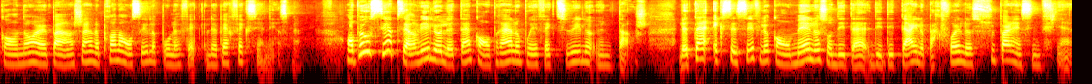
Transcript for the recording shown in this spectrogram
qu'on a un penchant prononcé là, pour le, le perfectionnisme. On peut aussi observer le temps qu'on prend pour effectuer une tâche. Le temps excessif qu'on met sur des, détails parfois super insignifiants.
